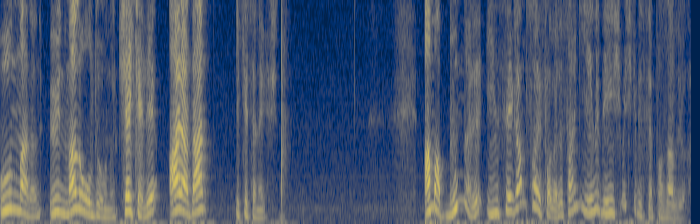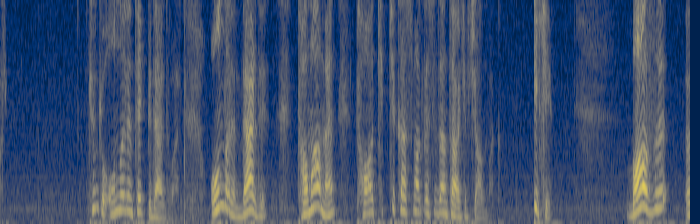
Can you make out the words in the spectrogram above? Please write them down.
unvanın ünvan olduğunu çekeli aradan iki sene geçti. Ama bunları Instagram sayfaları sanki yeni değişmiş gibi size pazarlıyorlar. Çünkü onların tek bir derdi var. Onların derdi tamamen takipçi kasmak ve sizden takipçi almak. İki, bazı e,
